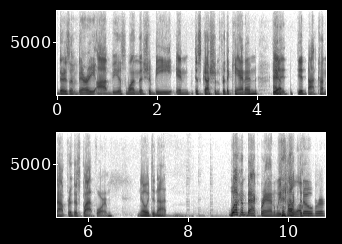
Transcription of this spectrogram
there's a very obvious one that should be in discussion for the canon, and Yep. it did not come out for this platform. No, it did not. Welcome back, Bran. We talked it over.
